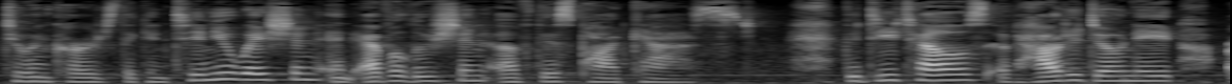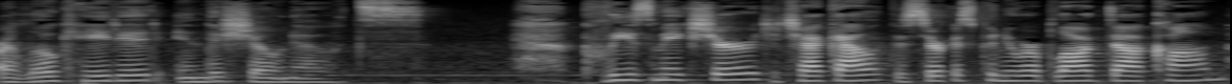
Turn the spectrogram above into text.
to encourage the continuation and evolution of this podcast. The details of how to donate are located in the show notes. Please make sure to check out the circuspreneurblog.com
